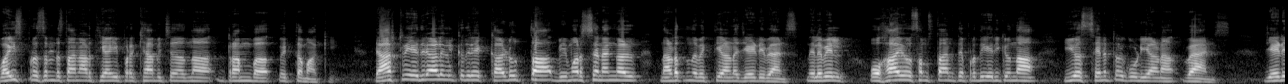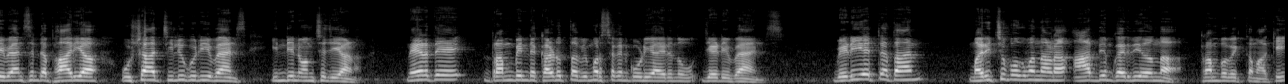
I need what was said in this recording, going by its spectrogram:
വൈസ് പ്രസിഡന്റ് സ്ഥാനാർത്ഥിയായി പ്രഖ്യാപിച്ചതെന്ന് ട്രംപ് വ്യക്തമാക്കി. രാഷ്ട്രീയ എതിരാളികൾക്കെതിരെ കടുത്ത വിമർശനങ്ങൾ നടത്തുന്ന വ്യക്തിയാണ് ജെ ഡി വാൻസ്. നിലവിൽ ഒഹായോ സംസ്ഥാനത്തെ പ്രതികരിക്കുന്ന യു എസ് സെനറ്റർ കൂടിയാണ് വാൻസ്. ജെ ഡി വാൻസിന്റെ ഭാര്യ ഉഷ ചിലുകുരി വാൻസ് ഇന്ത്യൻ വംശജയാണ്. നേരത്തെ ട്രംപിന്റെ കടുത്ത വിമർശകൻ കൂടിയായിരുന്നു ജെ ഡി വാൻസ്. വെടിയേറ്റ താൻ മരിച്ചു പോകുമെന്നാണ് ആദ്യം കരുതിയതെന്ന് ട്രംപ് വ്യക്തമാക്കി.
